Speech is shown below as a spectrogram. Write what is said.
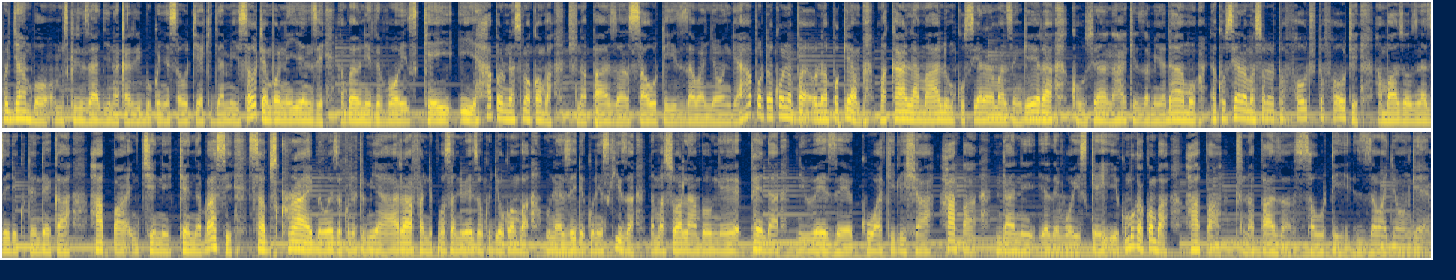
Hujambo msikilizaji na karibu kwenye sauti ya kijamii, sauti ambayo ni yenzi ambayo ni The Voice KE. Hapa tunasema kwamba tunapaza sauti za wanyonge. Hapa utakuwa unapokea makala maalum kuhusiana na mazingira, kuhusiana na haki za binadamu na kuhusiana na masuala tofauti tofauti ambazo zinazidi kutendeka hapa nchini Kenya. Basi subscribe na kunitumia harafa ndiposa niweze kujua kwamba unazidi kunisikiza na masuala ambayo ungependa niweze kuwakilisha hapa ndani ya The Voice KE. Kumbuka kwamba hapa tunapaza sauti za wanyonge.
